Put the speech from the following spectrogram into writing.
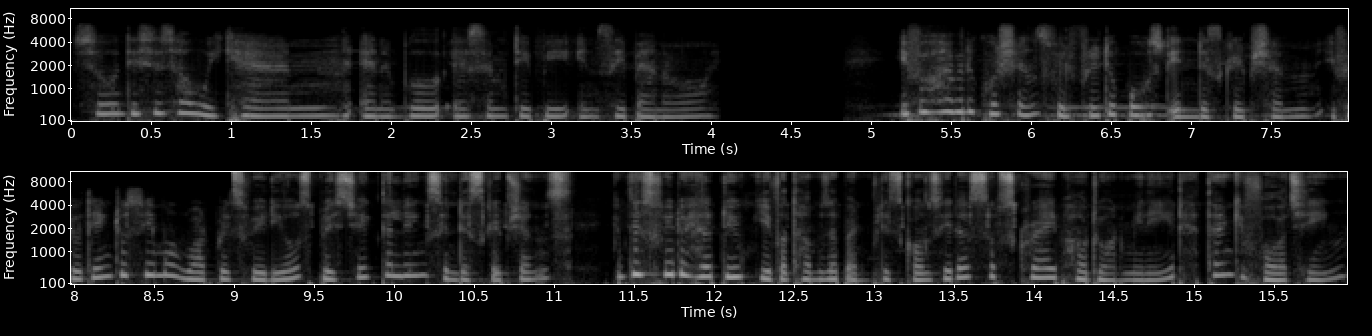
So this is how we can enable smtp in cpanel if you have any questions feel free to post in description. If you think to see more wordpress videos please check the links in descriptions if this video helped you give a thumbs up and please consider subscribe. How To 1 Minute thank you for watching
